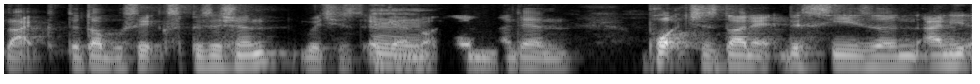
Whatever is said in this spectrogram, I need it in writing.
like the double six position, which is again Mm. not him. And then Poch has done it this season, and he,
